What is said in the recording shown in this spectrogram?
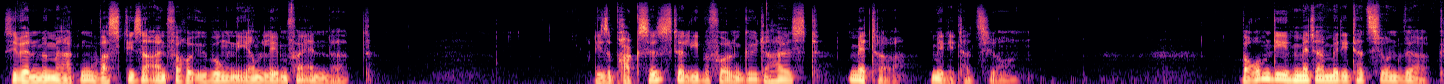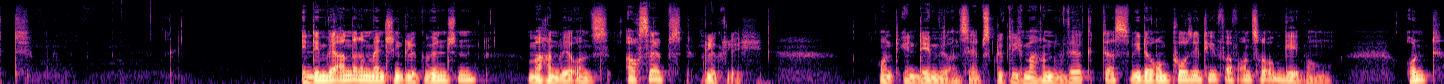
Sie werden bemerken, was diese einfache Übung in Ihrem Leben verändert. Diese Praxis der liebevollen Güte heißt Metta-Meditation. Warum die Metta-Meditation wirkt? Indem wir anderen Menschen Glück wünschen, machen wir uns auch selbst glücklich. Und indem wir uns selbst glücklich machen, wirkt das wiederum positiv auf unsere Umgebung und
